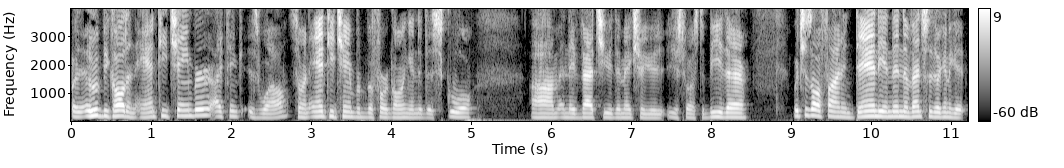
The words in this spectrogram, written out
it would be called an antechamber, I think, as well. So an antechamber before going into the school um, and they vet you. They make sure you're, you're supposed to be there, which is all fine and dandy. And then eventually they're going to get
